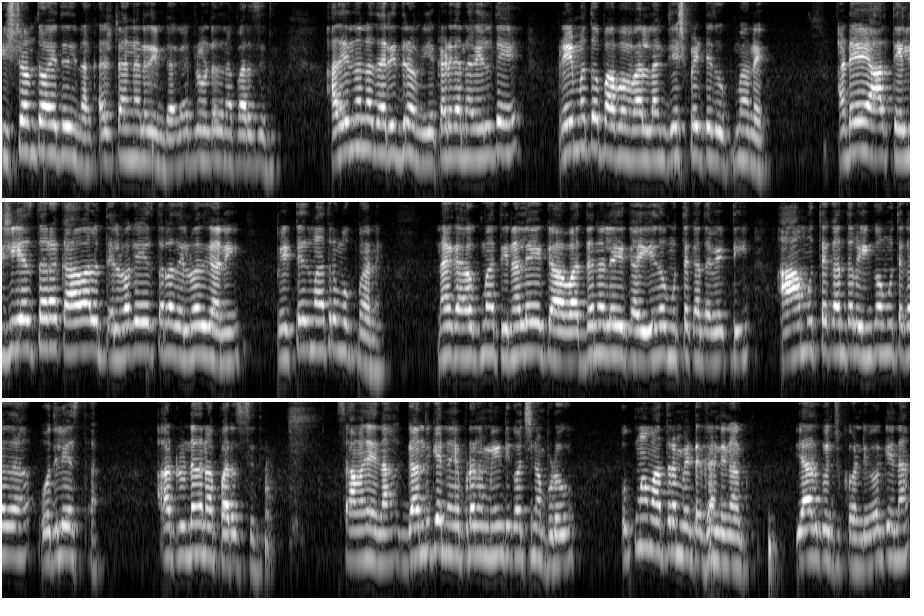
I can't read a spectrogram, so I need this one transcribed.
ఇష్టంతో అయితే తిన కష్టంగానే తింటా అట్లా ఉంటుంది నా పరిస్థితి. అదేందో నా దరిద్రం ఎక్కడికైనా వెళ్తే ప్రేమతో పాపం వాళ్ళు నాకు చేసి పెట్టేది ఉప్మానే. అంటే వాళ్ళు తెలిసి చేస్తారా కావాలా తెలియక చేస్తారా తెలియదు కానీ పెట్టేది మాత్రం ఉప్మానే. నాకు ఆ ఉప్మా తినలేక వద్దనలేక ఏదో ముత్తకంత పెట్టి ఆ ముత్తకంతలో ఇంకో ముత్తకంత వదిలేస్తా. అట్లుంటుంది నా పరిస్థితి. సమజైనా అందుకే నేను ఎప్పుడైనా మీ ఇంటికి వచ్చినప్పుడు ఉప్మా మాత్రం పెట్టకండి నాకు. యాదకుంచుకోండి ఓకేనా?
